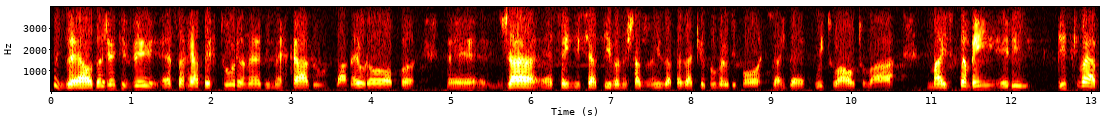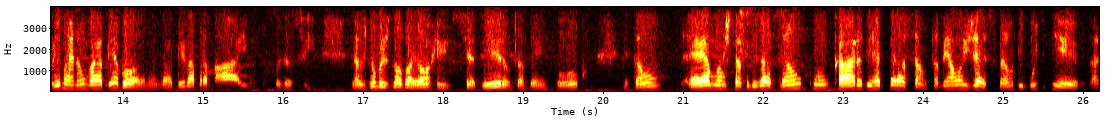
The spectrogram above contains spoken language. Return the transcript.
Pois é, Aldo, a gente vê essa reabertura né, de mercado lá na Europa, é, já essa iniciativa nos Estados Unidos, apesar que o número de mortes ainda é muito alto lá, mas também ele disse que vai abrir, mas não vai abrir agora, né? vai abrir lá para maio, coisa assim. Né? Os números de Nova York cederam também um pouco. Então, é uma estabilização com cara de recuperação. Também há uma injeção de muito dinheiro, né?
